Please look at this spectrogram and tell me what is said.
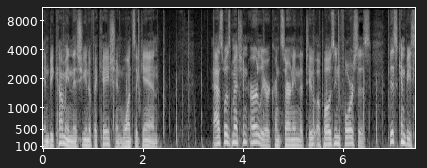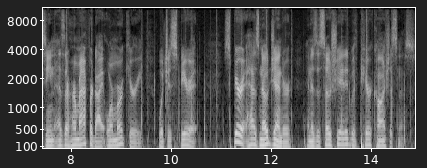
in becoming this unification once again. As was mentioned earlier concerning the two opposing forces, this can be seen as the hermaphrodite or Mercury, which is spirit. Spirit has no gender and is associated with pure consciousness.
